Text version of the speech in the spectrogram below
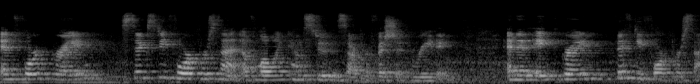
In fourth grade, 64% of low-income students are proficient in reading. And in eighth grade, 54%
